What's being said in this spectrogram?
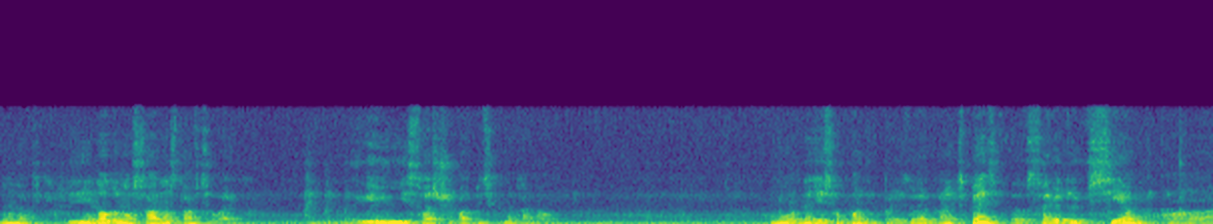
Ну да, таких людей много, но все равно ставьте лайк. И если вас еще подписка на канал. Вот, надеюсь, вы поняли про про X5. Советую всем, э,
